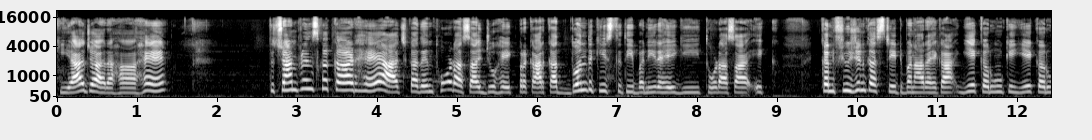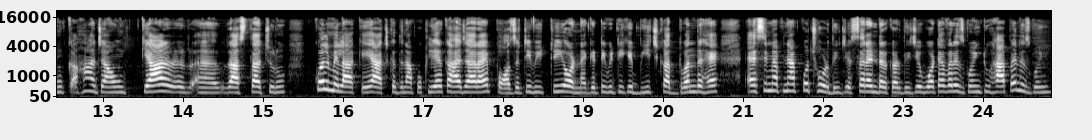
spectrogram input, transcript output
किया जा रहा है। तो चैम्पियंस का कार्ड है। आज का दिन थोड़ा सा जो है एक प्रकार का द्वंद्व की स्थिति बनी रहेगी। थोड़ा सा एक कन्फ्यूज़न का स्टेट बना रहेगा। ये करूँ कि ये करूँ, कहाँ जाऊँ, क्या रास्ता चुनूं कुल मिला के आज के दिन आपको क्लियर कहा जा रहा है। पॉजिटिविटी और नेगेटिविटी के बीच का द्वंद है। ऐसे में अपने आप को छोड़ दीजिए सरेंडर कर दीजिए। Whatever is going to happen is going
